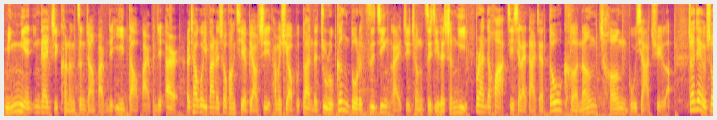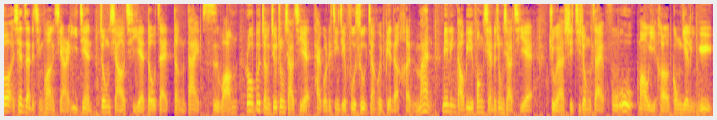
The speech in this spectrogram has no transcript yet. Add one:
明年应该只可能增长百分之一到百分之二。而超过一半的受访企业表示，他们需要不断的注入更多的资金来。支撑自己的生意，不然的话，接下来大家都可能撑不下去了。专家有说，现在的情况显而易见，中小企业都在等待死亡。若不拯救中小企业，泰国的经济复苏将会变得很慢。面临倒闭风险的中小企业，主要是集中在服务、贸易和工业领域。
